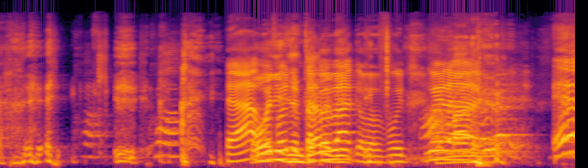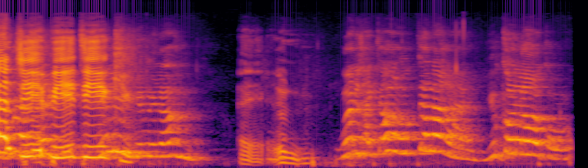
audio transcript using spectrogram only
Sha sha Khwa, khwa. Yeah, bafowethu lizenzalo le- bababaga bafowethu. Wena LGBTQ. Wena usacabanga ukucabanga yikho lokho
